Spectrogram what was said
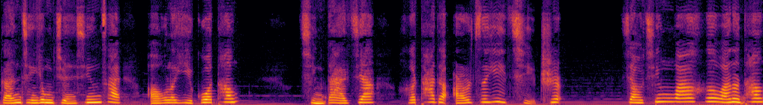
赶紧用卷心菜熬了一锅汤，请大家和他的儿子一起吃。小青蛙喝完了汤，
